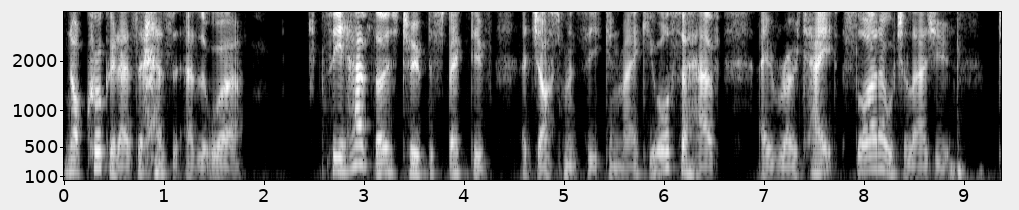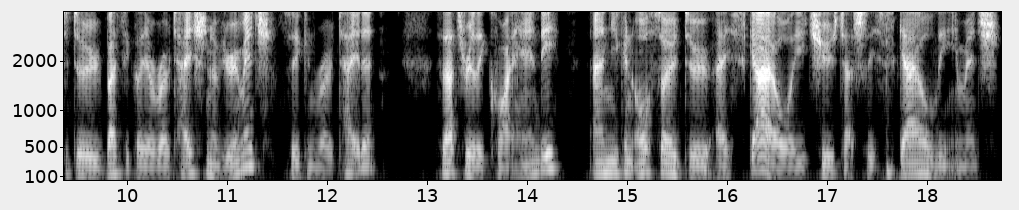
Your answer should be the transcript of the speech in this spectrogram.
not crooked as, as, as it were. So you have those two perspective adjustments that you can make. You also have a rotate slider, which allows you to do basically a rotation of your image, so you can rotate it. So that's really quite handy. And you can also do a scale, where you choose to actually scale the image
